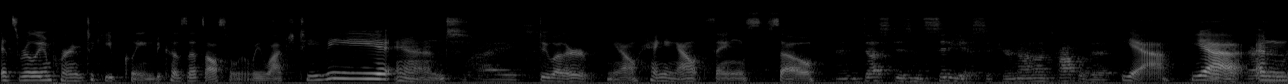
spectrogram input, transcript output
it's really important to keep clean because that's also where we watch TV and Right. do other, you know, hanging out things. So And dust is insidious if you're not on top of it. yeah, It yeah, and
